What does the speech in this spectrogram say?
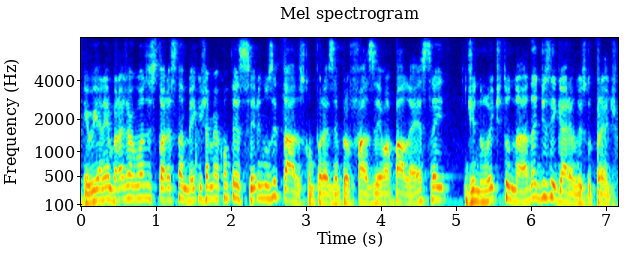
Eu ia lembrar de algumas histórias também que já me aconteceram inusitadas, como por exemplo, eu fazer uma palestra e de noite do nada desligar a luz do prédio.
